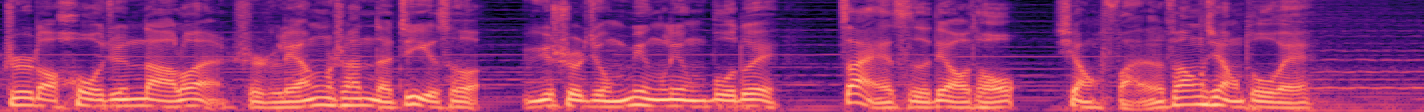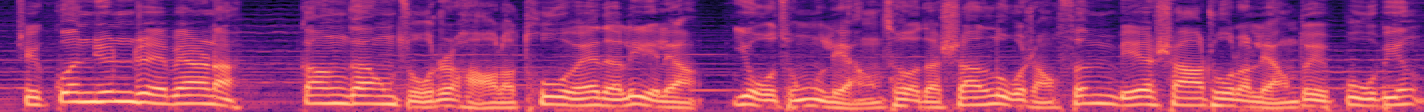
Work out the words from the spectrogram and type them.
知道后军大乱是梁山的计策，于是就命令部队再次掉头向反方向突围。这官军这边呢，刚刚组织好了突围的力量，又从两侧的山路上分别杀出了两队步兵，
